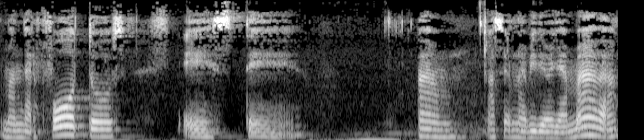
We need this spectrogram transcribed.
mandar fotos este, hacer una videollamada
